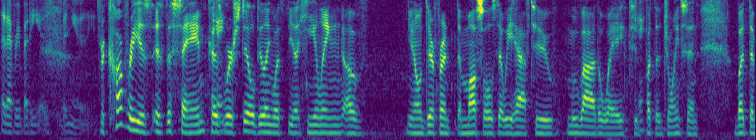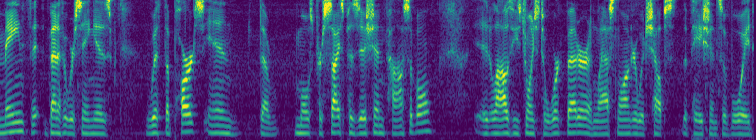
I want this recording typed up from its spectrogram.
that everybody has been using? Recovery is is the same because Okay. we're still dealing with the healing of you know different the muscles that we have to move out of the way to Okay. put the joints in. But the main th- benefit we're seeing is with the parts in the most precise position possible, it allows these joints to work better and last longer, which helps the patients avoid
